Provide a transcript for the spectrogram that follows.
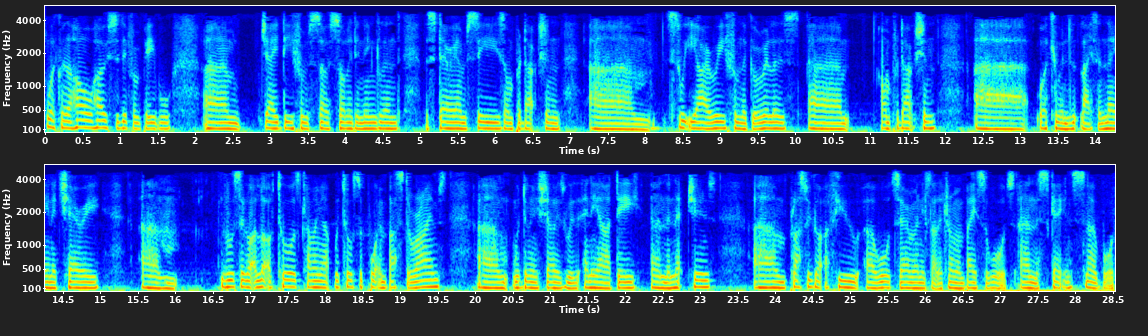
Working with a whole host of different people. Um, JD from So Solid in England, the Stereo MCs on production, um, Sweetie Irie from the Gorillaz um, on production, uh, working with like Neneh Cherry. Um, We've also got a lot of tours coming up. We're tour supporting Busta Rhymes. Um, we're doing shows with NERD and the Neptunes. Um, plus, we've got a few award ceremonies like the Drum and Bass Awards and the Skate and Snowboard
